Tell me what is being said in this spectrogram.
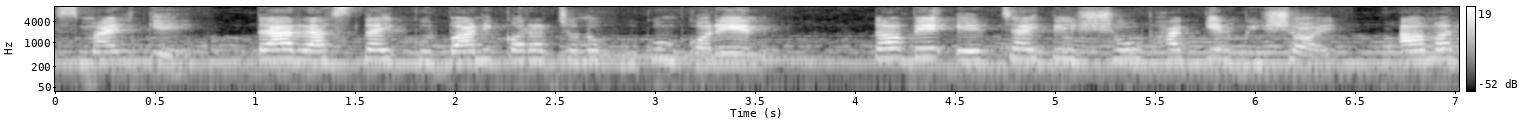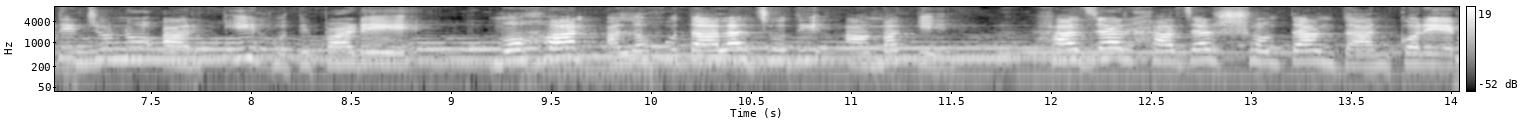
ইসমাইলকে তার রাস্তায় কুরবানি করার জন্য হুকুম করেন, তবে এর চাইতে সৌভাগ্যের বিষয় আমাদের জন্য আর কি হতে পারে? মহান আল্লাহ তাআলা যদি আমাকে হাজার হাজার সন্তান দান করেন,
